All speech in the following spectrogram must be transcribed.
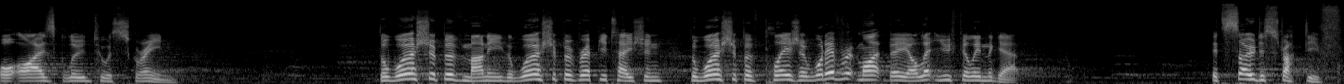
or eyes glued to a screen. The worship of money, the worship of reputation, the worship of pleasure, whatever it might be, I'll let you fill in the gap. It's so destructive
